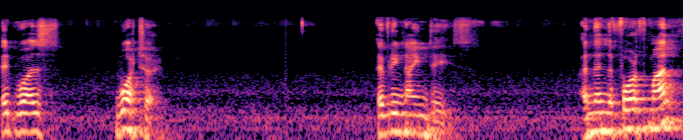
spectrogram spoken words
it was water every nine days. And then the fourth month,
